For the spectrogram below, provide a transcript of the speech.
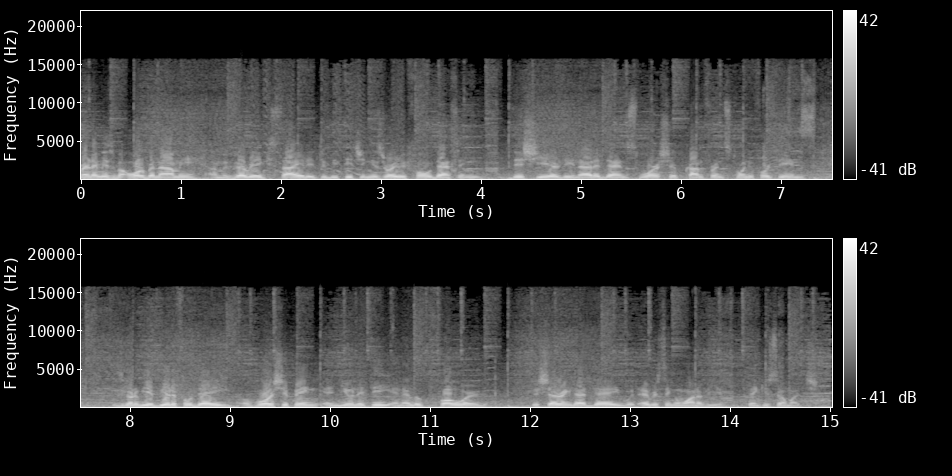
My name is Maor Ben Ami. I'm very excited to be teaching Israeli folk dancing this year, the United Dance Worship Conference 2014. It's going to be a beautiful day of worshiping and unity, and I look forward to sharing that day with every single one of you. Thank you so much.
